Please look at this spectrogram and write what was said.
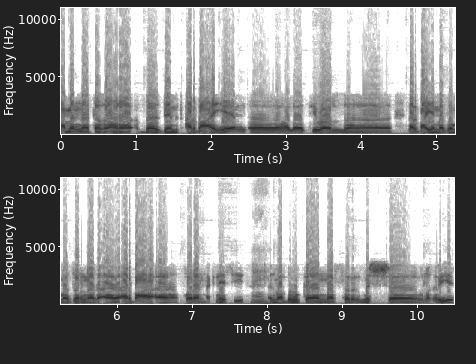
عملنا تظاهرة دامت أربع أيام آه على طوال آه الأربع أيام هذوما زرنا أربع آه قرى المكناسي المبروكة النصر المش آه والغريز.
